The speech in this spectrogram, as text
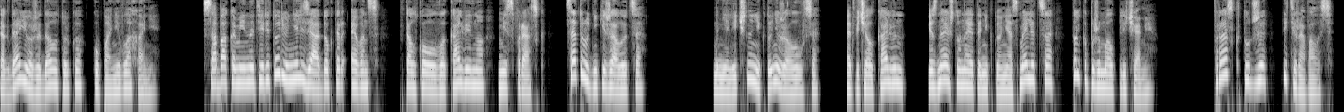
тогда ее ожидало только купание в лохане. «С собаками на территорию нельзя, доктор Эванс», втолковывала Кальвину мисс Фраск. «Сотрудники жалуются». «Мне лично никто не жаловался», отвечал Кальвин, и, зная, что на это никто не осмелится, только пожимал плечами. Фраск тут же ретировалась.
